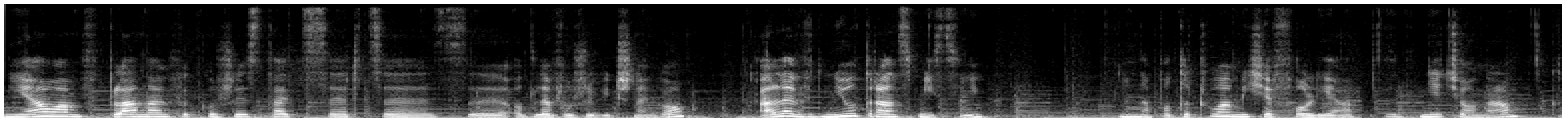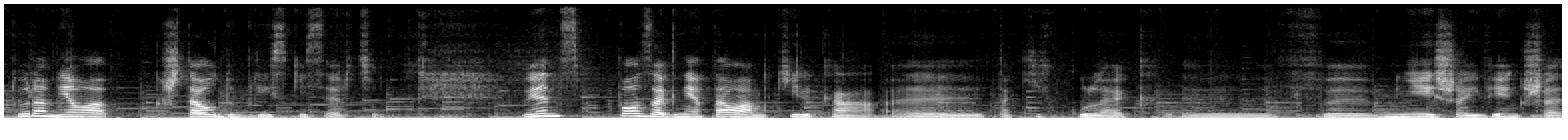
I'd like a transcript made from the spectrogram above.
Miałam w planach wykorzystać serce z odlewu żywicznego, ale w dniu transmisji napotoczyła mi się folia zgnieciona, która miała kształt bliski sercu. Więc pozagniatałam kilka y, takich kulek y, w mniejsze i większe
